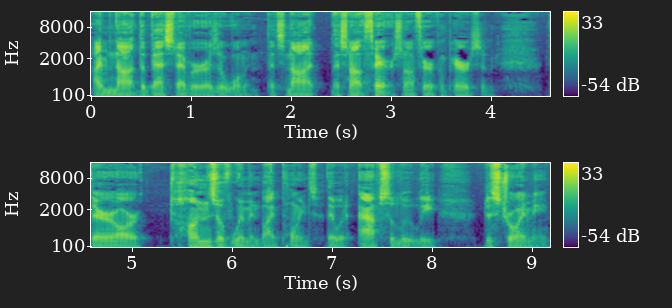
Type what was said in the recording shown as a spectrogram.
I'm not the best ever as a woman. That's not that's not fair. It's not a fair comparison. There are tons of women by points that would absolutely destroy me.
